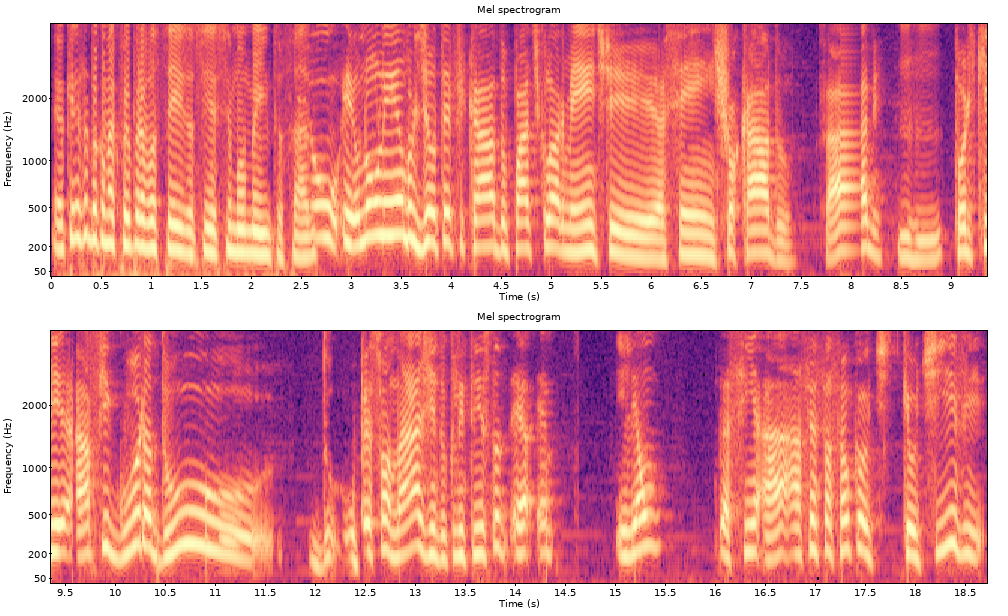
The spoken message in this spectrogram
Eu queria saber como é que foi para vocês, assim, esse momento, sabe? Eu, eu não lembro de eu ter ficado particularmente, assim, chocado, sabe? Uhum. Porque a figura do, do... O personagem do Clint Eastwood, é, é, ele é um... Assim, a, a sensação que eu, que eu tive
